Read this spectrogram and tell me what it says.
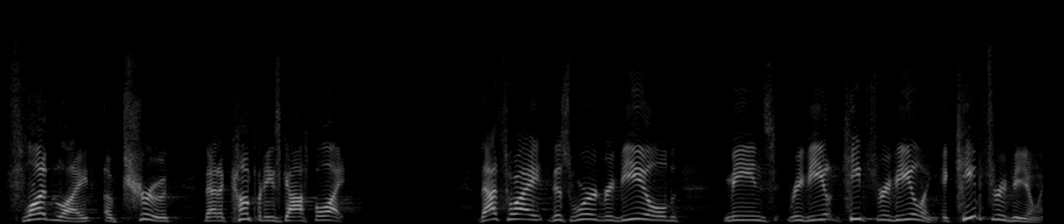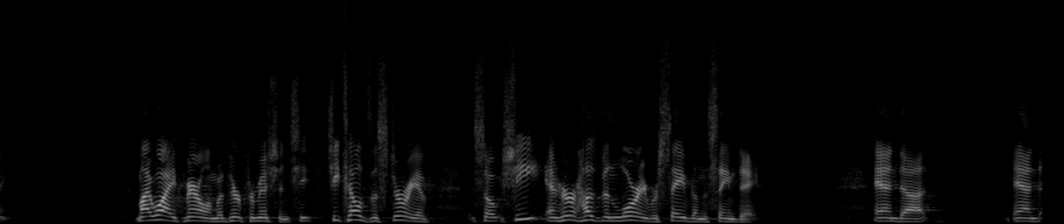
floodlight of truth that accompanies gospel light. That's why this word revealed means reveal, keeps revealing. It keeps revealing. My wife, Marilyn, with her permission, she, she tells the story of so she and her husband, Lori, were saved on the same day. And, uh, and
